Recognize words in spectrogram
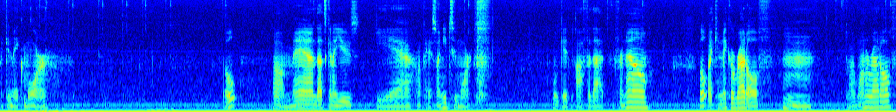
I can make more. Oh. Oh man, that's gonna use... Yeah, okay, so I need two more. We'll get off of that for now. Oh, I can make a Radolf. Hmm. Do I want a Radolf?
